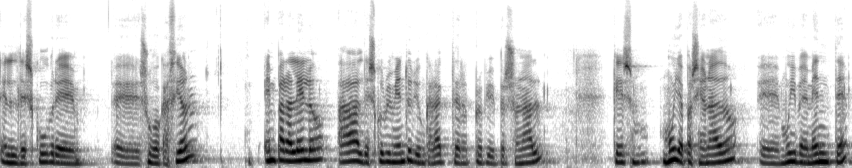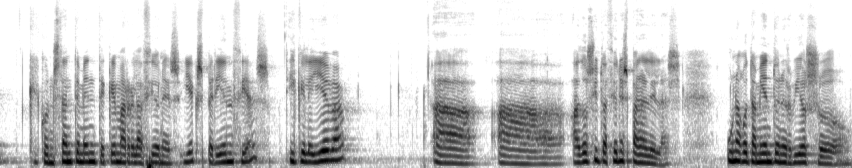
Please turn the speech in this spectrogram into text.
Él descubre eh, su vocación en paralelo al descubrimiento de un carácter propio y personal que es muy apasionado, eh, muy vehemente, que constantemente quema relaciones y experiencias y que le lleva a, dos situaciones paralelas. Un agotamiento nervioso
